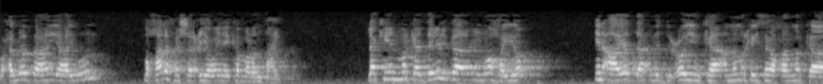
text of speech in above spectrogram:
waxaa loo baahan yahay un mukhaalafa sharciya waa inay ka maran tahay. Laakiin markaa daliil gaara in loo hayo in aayadda ama ducooyinka ama markaysaga waxaan markaa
